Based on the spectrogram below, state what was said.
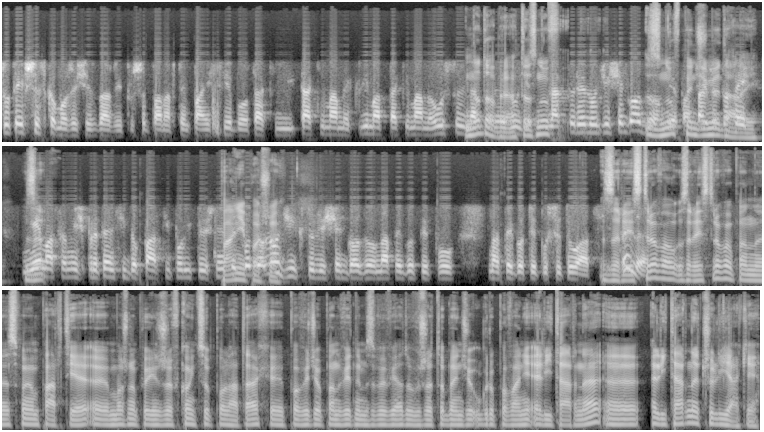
Tutaj wszystko może się zdarzyć, proszę pana, w tym państwie, bo taki, taki mamy klimat, taki mamy ustrój, No na, który dobra, to ludzie, znów- na który ludzie się godzą. znów pędzimy tutaj dalej. Nie ma co mieć pretensji do partii politycznej, Panie tylko pośle. do ludzi, którzy się godzą na tego typu, na tego typu sytuacje. Zarejestrował, zarejestrował pan e, swoją partię. E, Można powiedzieć, że w końcu po latach e, powiedział pan w jednym z wywiadów, że to będzie ugrupowanie elitarne. E, Elitarne, czyli jakie?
